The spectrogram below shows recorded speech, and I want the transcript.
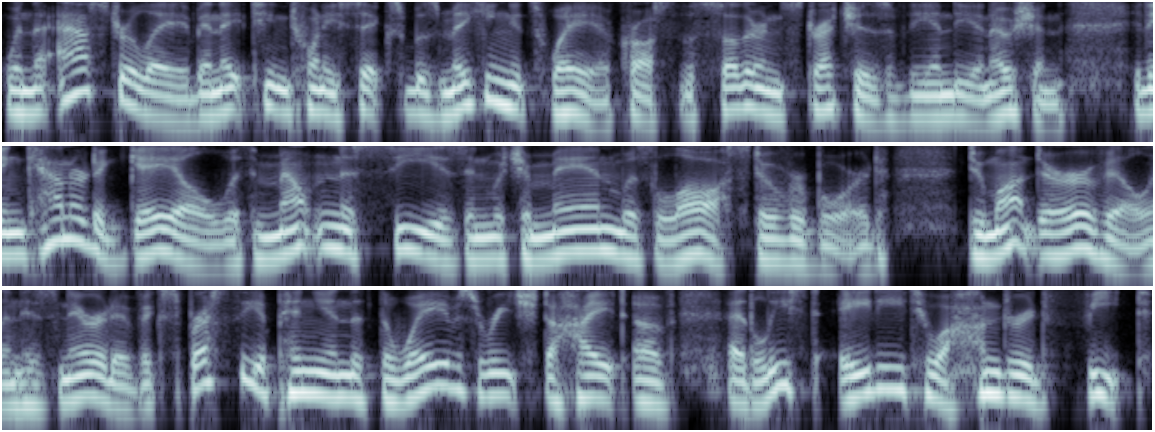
when the Astrolabe in 1826 was making its way across the southern stretches of the Indian Ocean, it encountered a gale with mountainous seas in which a man was lost overboard. Dumont d'Urville, in his narrative, expressed the opinion that the waves reached a height of at least 80 to 100 feet,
